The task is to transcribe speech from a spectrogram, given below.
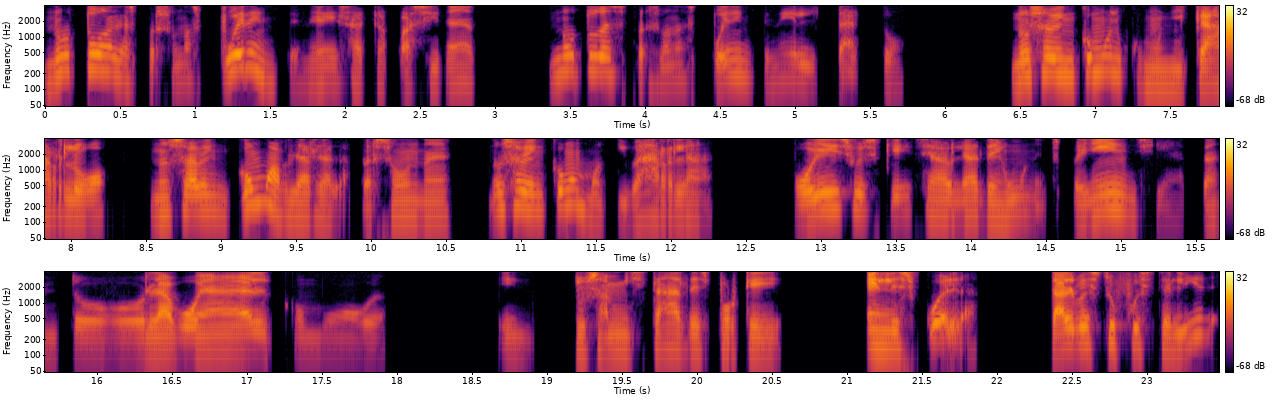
No todas las personas pueden tener esa capacidad. No todas las personas pueden tener el tacto. No saben cómo comunicarlo, no saben cómo hablarle a la persona, no saben cómo motivarla. Por eso es que se habla de una experiencia, tanto laboral como tus amistades, porque en la escuela tal vez tú fuiste líder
